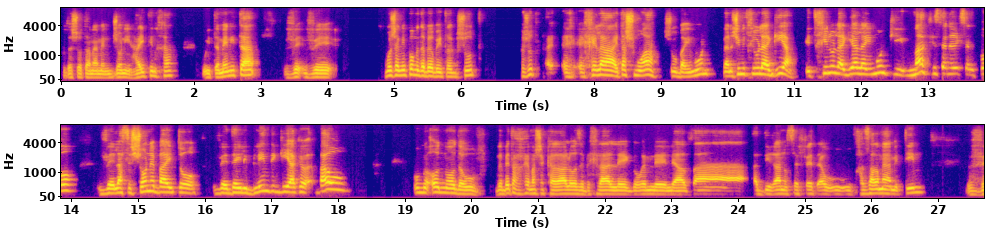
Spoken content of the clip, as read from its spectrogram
קבוצה שאותה מאמן ג'וני הייטינחה, הוא התאמן איתה, וכמו שאני פה מדבר בהתרגשות, פשוט החלה, הייתה שמועה שהוא באימון, ואנשים התחילו להגיע, התחילו להגיע לאימון, כי מה קריסטיאן אריקסן פה, ולאסה שונה בא איתו, ודיילי בלינד הגיע, באו, הוא מאוד מאוד אהוב, ובטח אחרי מה שקרה לו זה בכלל אה, גורם לאהבה אדירה נוספת, הוא, חזר מהמתים, ו,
